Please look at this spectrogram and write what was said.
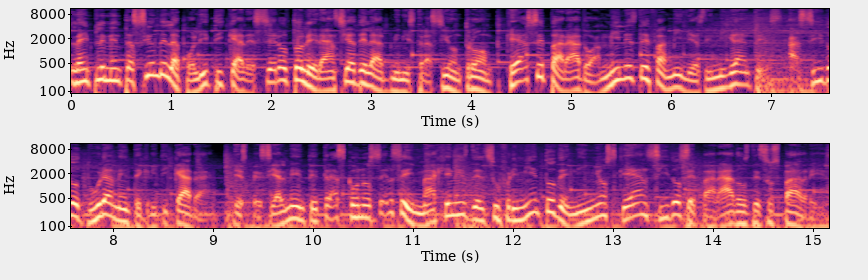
La implementación de la política de cero tolerancia de la administración Trump, que ha separado a miles de familias de inmigrantes, ha sido duramente criticada, especialmente tras conocerse imágenes del sufrimiento de niños que han sido separados de sus padres.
